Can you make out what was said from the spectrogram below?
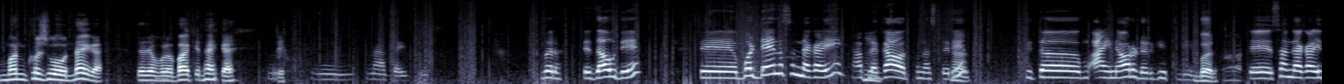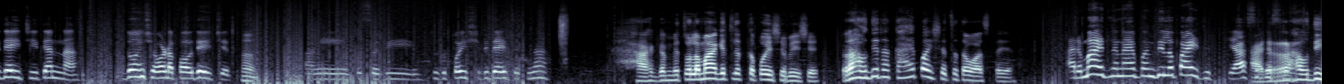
मन खुश होऊन नाही का? त्याच्यामुळे बाकी नाही काय. हम्म, नाचायची बर ते जाऊ दे. ते बर्थडे आहे ना संध्याकाळी आपल्या. गावात पण असते रे. हा. तिथं आईने ऑर्डर घेतली. बर. ते संध्याकाळी द्यायची त्यांना. दोनशे वडापाव द्यायचेत. हा. आणि तसं बी तुझं पैसे बी द्यायचेत ना. हा ग मी तुला मागितलेत का पैसे बिशे राहू दे ना काय पैशाचं तवा असतं या. अरे माहितलं नाही पण दिलं पाहिजेत की असं अगं कसं? राहू दे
